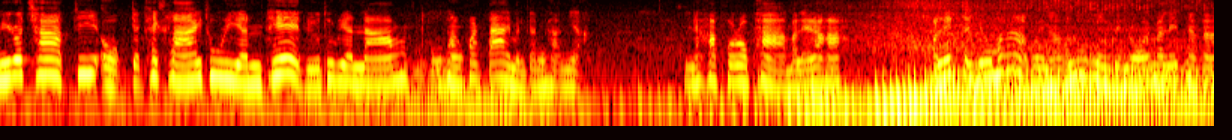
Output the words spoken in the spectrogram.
มีรสชาติที่ออกจะคล้ายๆ ทุเรียนเทศหรือทุเรียนน้ำของทางภาคใต้เหมือนกันค่ะเนี่ยนี่นะคะพอเราผ่ามาแล้วนะคะเมล็ดจะเยอะมากเลยนะลูกหนึ่งเป็นร้อยเมล็ดนะคะ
